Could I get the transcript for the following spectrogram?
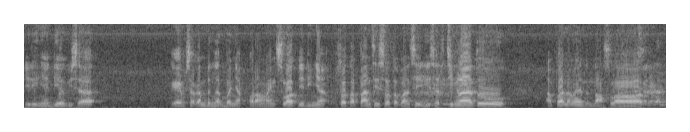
Jadinya dia bisa kayak misalkan dengar banyak orang main slot, jadinya slot apaan sih, slot apaan sih, di Hmm. searching lah tuh apa namanya tentang slot. kan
